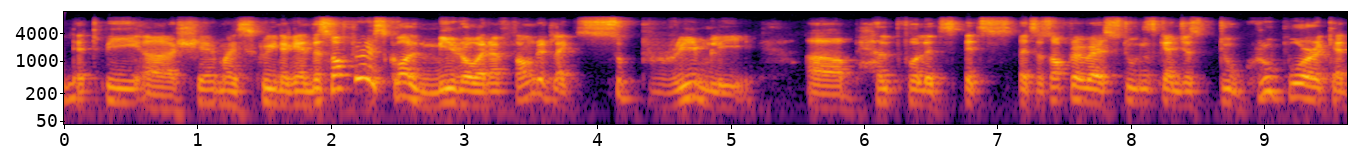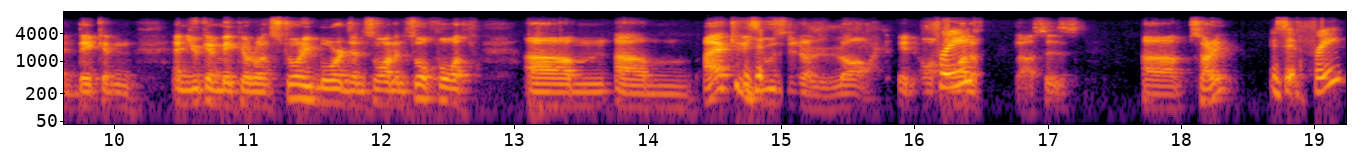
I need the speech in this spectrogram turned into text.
let me uh, share my screen again. The software is called Miro, and I found it like supremely uh, helpful. It's it's it's a software where students can just do group work, and they can and you can make your own storyboards and so on and so forth. Um, um, I actually it used it a lot in all, all of my classes. Uh, sorry. Is it free?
